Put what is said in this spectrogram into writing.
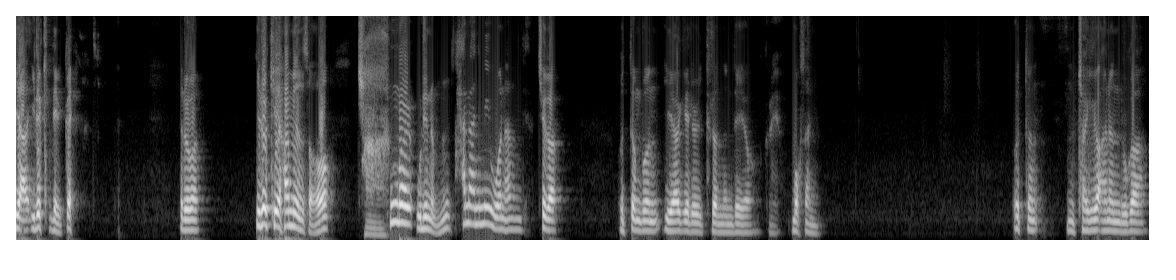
야, 이렇게 될 거예요. 여러분, 이렇게 하면서 정말 우리는 하나님이 원하는 대로. 제가 어떤 분 이야기를 들었는데요. 그래요. 목사님. 어떤 자기가 아는 누가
